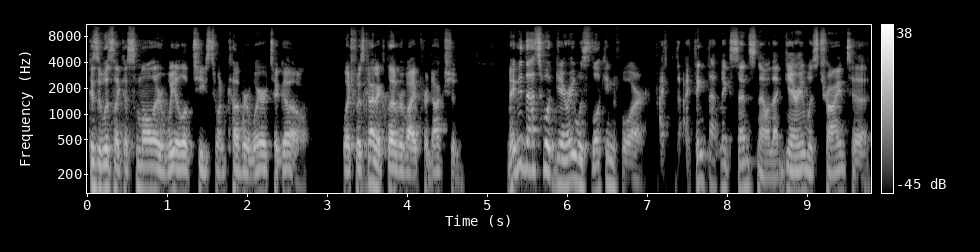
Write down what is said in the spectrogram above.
Because it was like a smaller wheel of cheese to uncover where to go, which was kind of clever by production. Maybe that's what Gary was looking for. I, I think that makes sense now that Gary was trying to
